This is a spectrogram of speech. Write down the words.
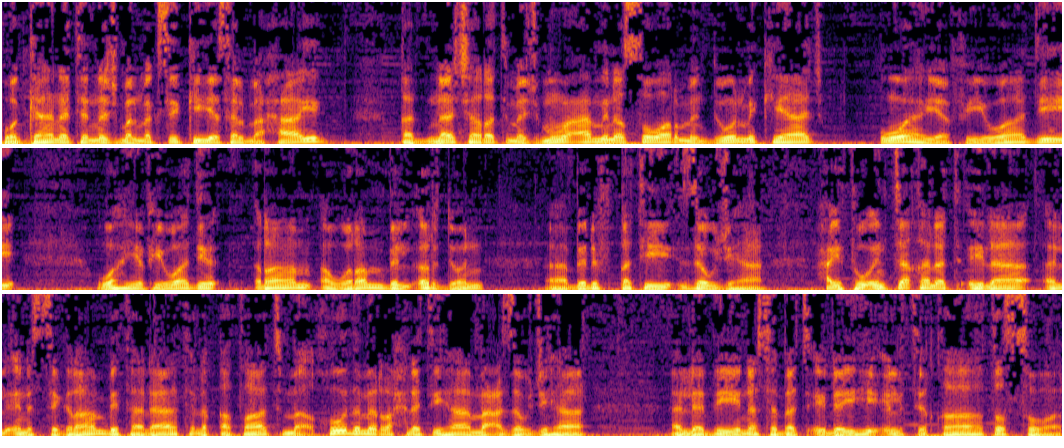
وكانت النجمة المكسيكية سلمى حايق قد نشرت مجموعة من الصور من دون مكياج وهي في وادي وهي في وادي رام أو رم بالأردن آه، برفقة زوجها حيث انتقلت إلى الإنستغرام بثلاث لقطات مأخوذة من رحلتها مع زوجها الذي نسبت إليه التقاط الصور.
